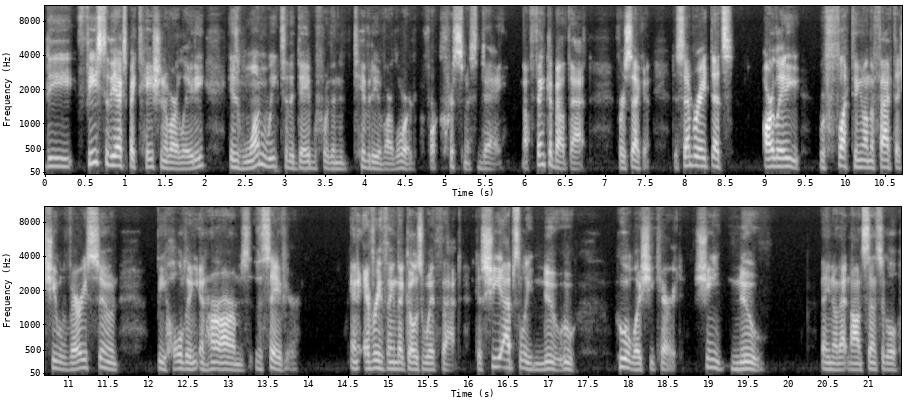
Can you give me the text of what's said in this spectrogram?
the feast of the expectation of Our Lady is one week to the day before the nativity of our Lord, before Christmas Day. Now think about that for a second. December 8th, that's Our Lady reflecting on the fact that she will very soon be holding in her arms the Savior and everything that goes with that. Because she absolutely knew who who it was she carried. She knew you know that nonsensical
